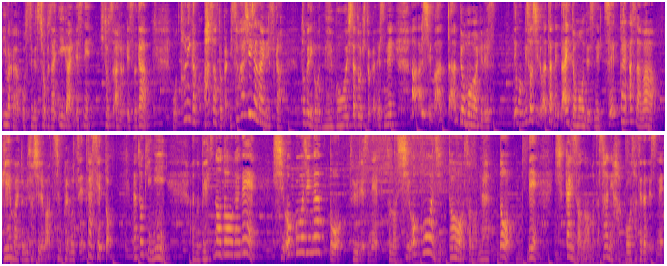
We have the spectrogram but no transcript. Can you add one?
今からおすすめ食材以外ですね一つあるんですがもうとにかく朝とか忙しいじゃないですか。特にこう寝坊した時とかですねああしまったって思うわけです。でも味噌汁は食べたいと思うんですね。絶対朝は玄米と味噌汁は私もこれも絶対セット。な時にあの別の動画で塩麹納豆というですねその塩麹とその納豆でしっかりそのまたさらに発酵させたですね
